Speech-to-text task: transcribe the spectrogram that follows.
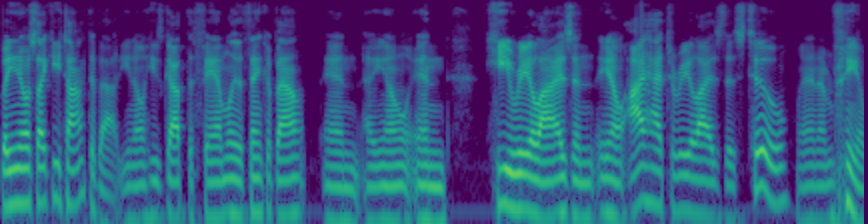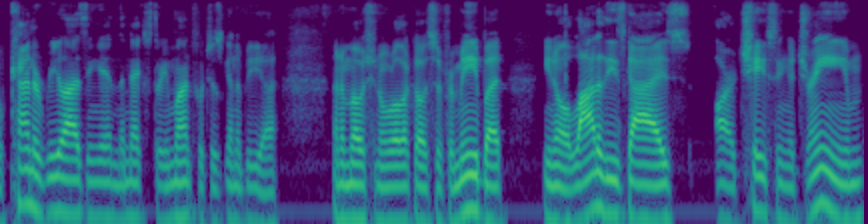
but you know, it's like he talked about. You know, he's got the family to think about, and uh, you know, and he realized, and you know, I had to realize this too, and I'm you know kind of realizing it in the next three months, which is going to be a an emotional roller coaster for me. But you know, a lot of these guys are chasing a dream,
